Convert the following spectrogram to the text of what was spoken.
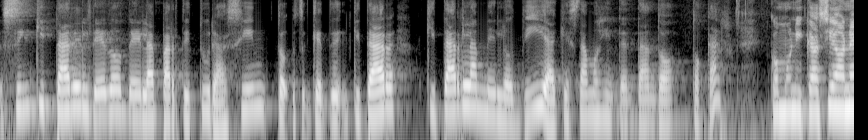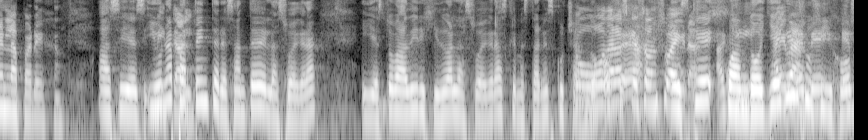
sin quitar el dedo de la partitura, sin quitar, quitar la melodía que estamos intentando tocar. Comunicación en la pareja. Así es. Y una parte interesante de la suegra, y esto va dirigido a las suegras que me están escuchando. Todas las que son suegras. Es que cuando lleguen sus hijos,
